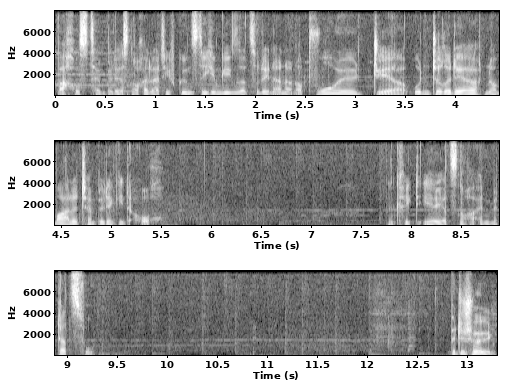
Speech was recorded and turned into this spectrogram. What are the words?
Bacchus-Tempel. Der ist noch relativ günstig im Gegensatz zu den anderen. Obwohl der untere, der normale Tempel, der geht auch. Dann kriegt ihr jetzt noch einen mit dazu. Bitteschön.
